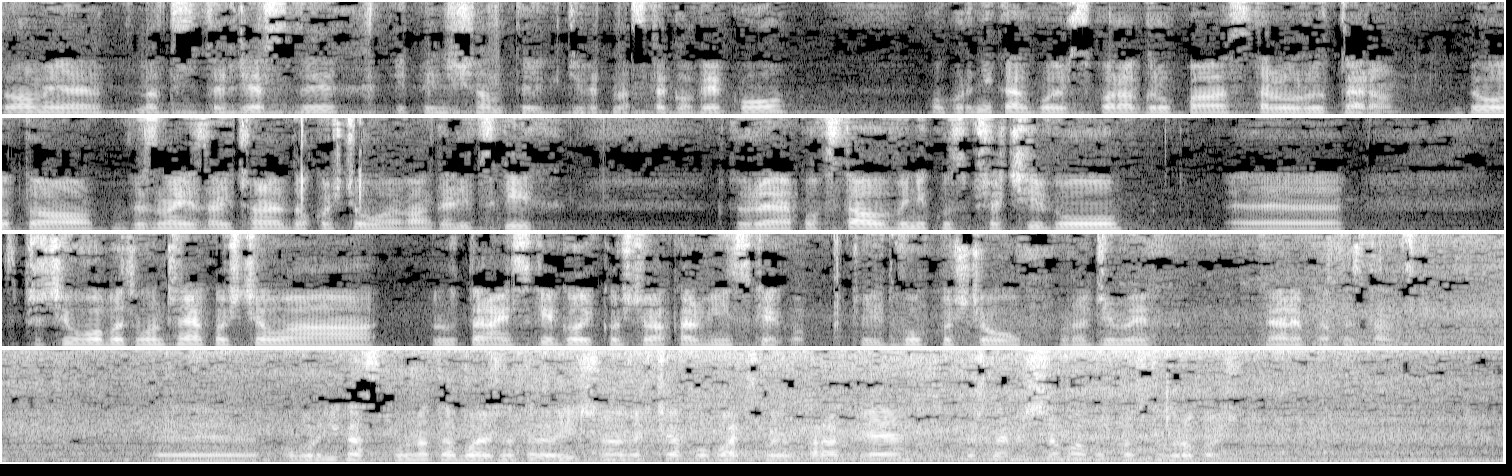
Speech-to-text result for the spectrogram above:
przełomie lat 40. i 50. XIX wieku w obornikach była spora grupa staloruteran. Było to wyznanie zaliczane do kościołów ewangelickich, które powstało w wyniku sprzeciwu, e, sprzeciwu wobec łączenia kościoła luterańskiego i kościoła kalwińskiego, czyli dwóch kościołów rodzimych wiary protestanckiej. E, w obornikach wspólnota była już na tyle liczna, że chciała powołać swoją parafię, gdyż najbliższa była po prostu w Rogoźnie.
